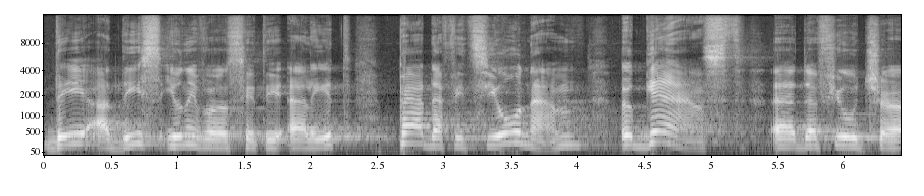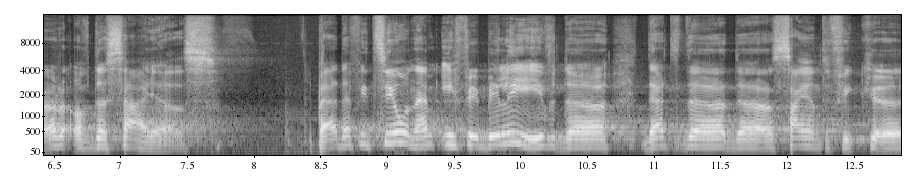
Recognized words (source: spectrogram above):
they are this university elite per definitionem against uh, the future of the science. Per definitionem, if we believe the, that the, the scientific uh,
